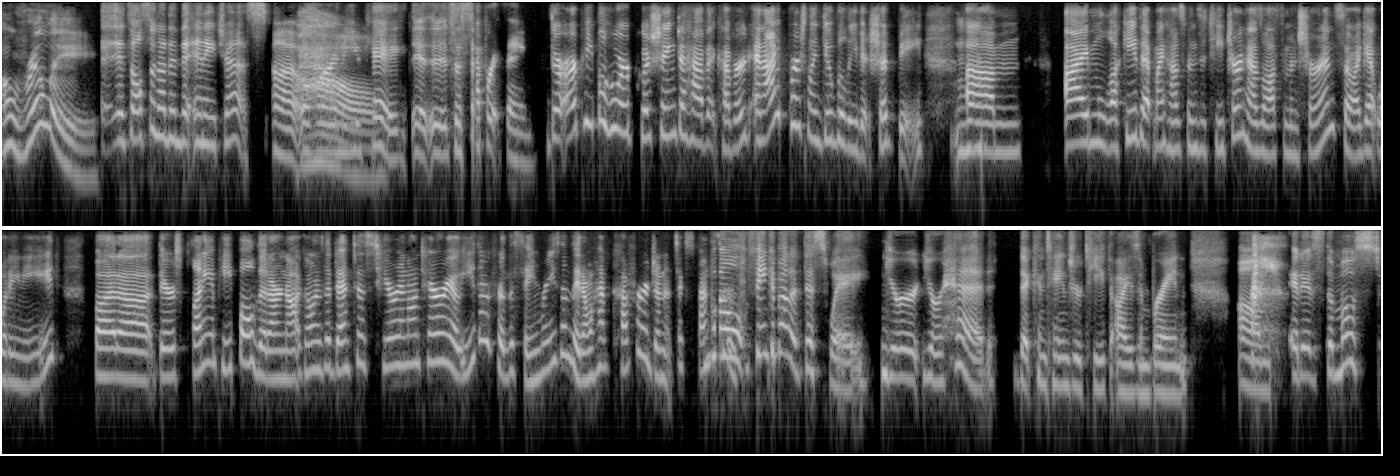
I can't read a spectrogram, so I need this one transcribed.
Oh, really? It's also not in the NHS uh, over in the UK. It, it's a separate thing. There are people who are pushing to have it covered, and I personally do believe it should be. Mm-hmm. Um, I'm lucky that my husband's a teacher and has awesome insurance, so I get what I need. But uh, there's plenty of people that are not going to the dentist here in Ontario either for the same reason. They don't have coverage and it's expensive. Well, think about it this way: your your head that contains your teeth, eyes, and brain. Um, it is the most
